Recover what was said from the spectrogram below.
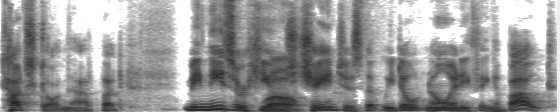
touched on that, but I mean, these are huge well, changes that we don't know anything about.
